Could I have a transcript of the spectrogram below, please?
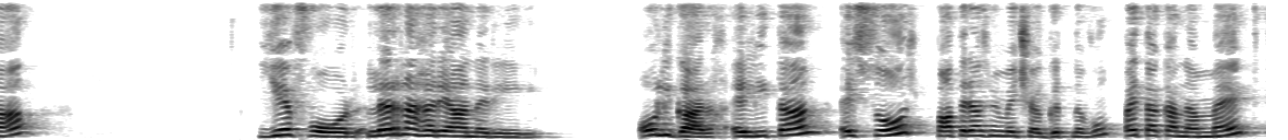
հա? Երբ որ լեռնահարյաների օլիգարխ էլիտան այսօր պատերազմի մեջ է գտնվում պետականամետ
